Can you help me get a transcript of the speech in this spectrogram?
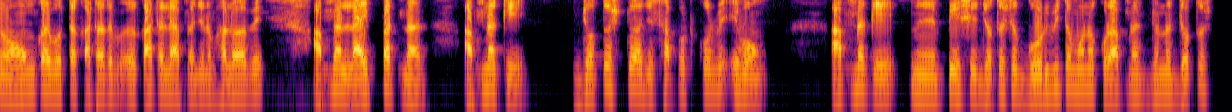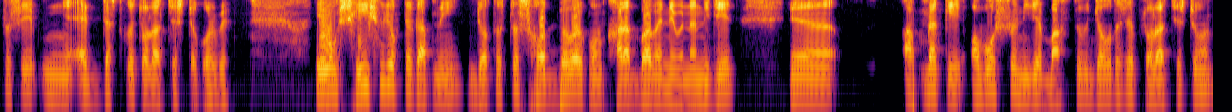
এবং অহংকার বোধটা কাটাতে, কাটালে আপনার জন্য ভালো হবে। আপনার লাইফ পার্টনার আপনাকে যথেষ্ট আজ সাপোর্ট করবে এবং আপনাকে সে যথেষ্ট গর্বিত মনে করে আপনার জন্য যথেষ্ট সে অ্যাডজাস্ট করে চলার চেষ্টা করবে। এবং সেই সুযোগটাকে আপনি যথেষ্ট সদ্ব্যবহার করুন, খারাপভাবে নেবেন না। নিজের আপনাকে অবশ্যই নিজের বাস্তবিক জগতে সে চলার চেষ্টা করুন,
